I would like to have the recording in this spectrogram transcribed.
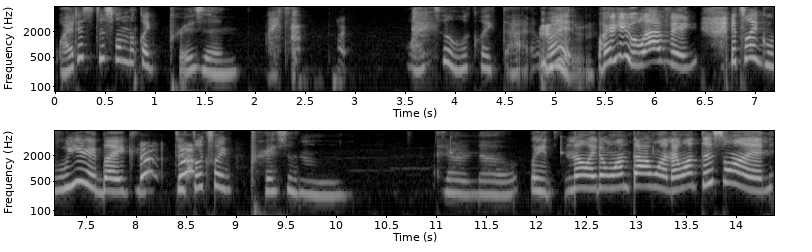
why does this one look like prison? I- Why does it look like that? What? Why are you laughing? It's like weird. Like it looks like prison. I don't know. Wait, no, I don't want that one. I want this one.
